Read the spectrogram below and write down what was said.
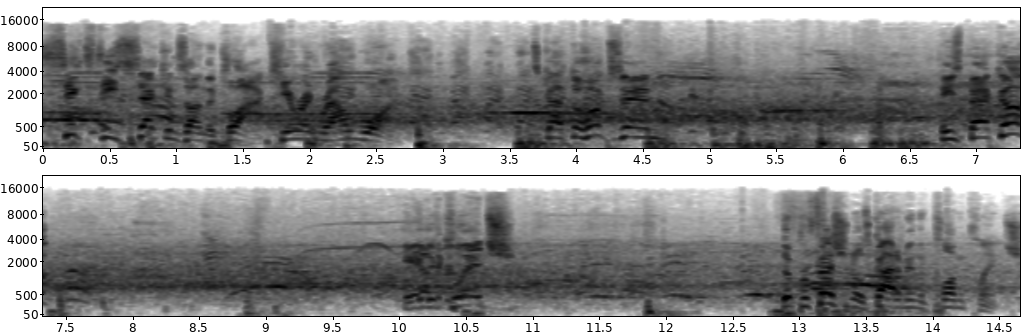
60 seconds on the clock here in round one. He's got the hooks in. He's back up. He Got the clinch. The professional's got him in the plum clinch.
